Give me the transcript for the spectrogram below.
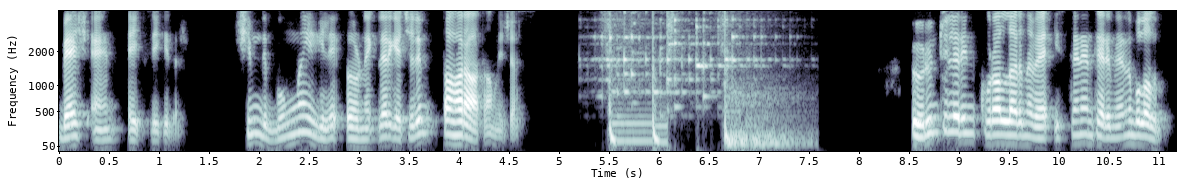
5n eksi 2'dir. Şimdi bununla ilgili örneklere geçelim daha rahat anlayacağız. Örüntülerin kurallarını ve istenen terimlerini bulalım.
